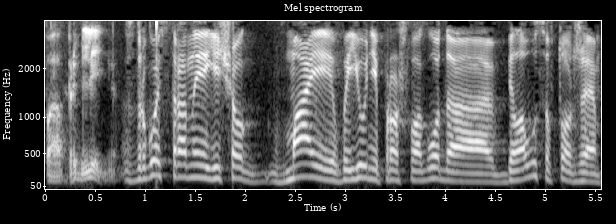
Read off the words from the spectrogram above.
по определению. С другой стороны, еще в мае, в июне прошлого года Белоусов тот же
